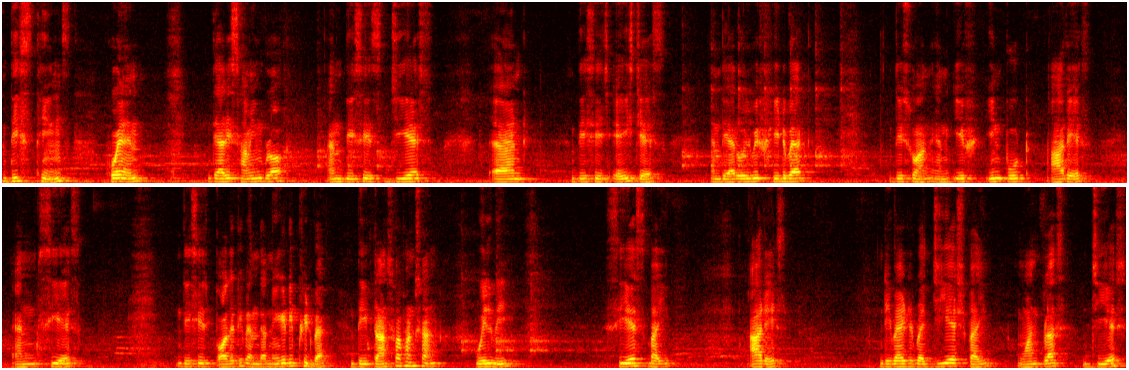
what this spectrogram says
these things when there is summing block and this is GS and this is HS and there will be feedback this one and if input RS and CS this is positive and the negative feedback the transfer function will be CS by RS divided by GS by 1 plus GS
